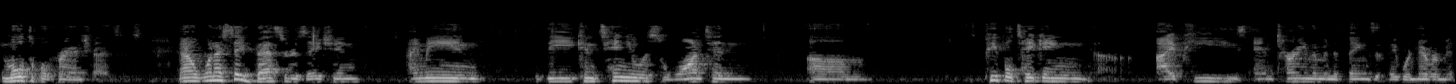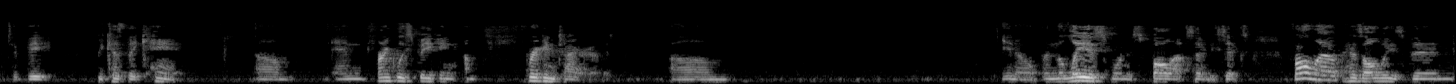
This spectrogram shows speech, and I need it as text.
multiple franchises. Now, when I say bastardization, I mean the continuous wanton um, people taking uh, IPs and turning them into things that they were never meant to be because they can. Um, and frankly speaking, I'm friggin' tired of it. Um, you know, and the latest one is Fallout 76. Fallout has always been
